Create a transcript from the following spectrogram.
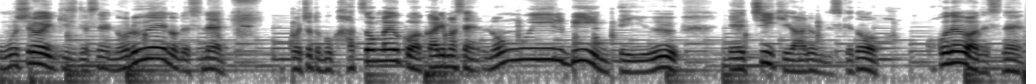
面白い記事ですね。ノルウェーのですね、これちょっと僕発音がよく分かりません。ロングウィールビーンっていう、えー、地域があるんですけど、ここではですね、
